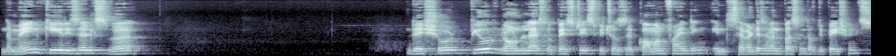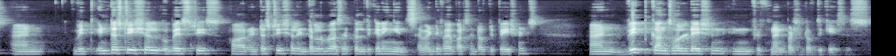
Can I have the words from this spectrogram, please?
The main key results were they showed pure ground glass opacities, which was a common finding in 77% of the patients, and with interstitial opacities or interstitial interlobular septal thickening in 75% of the patients, and with consolidation in 59% of the cases.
